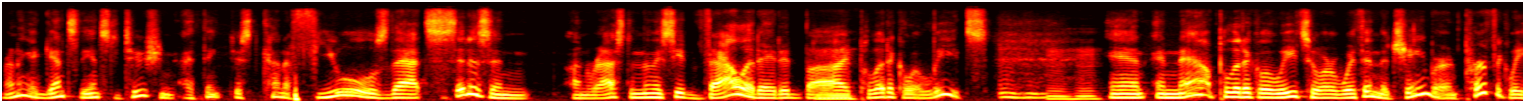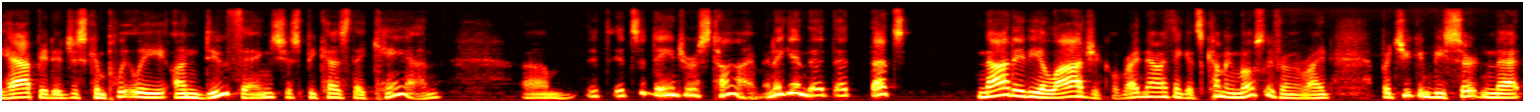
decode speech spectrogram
running against the institution, I think just kind of fuels that citizen unrest and then they see it validated by mm. political elites mm-hmm. Mm-hmm. and and now political elites who are within the chamber and perfectly happy to just completely undo things just because they can um, it, it's a dangerous time and again that, that that's not ideological right now i think it's coming mostly from the right but you can be certain that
